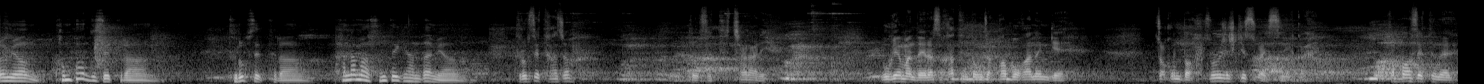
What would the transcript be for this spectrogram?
그러면 컴파운드 세트랑 드롭 세트랑 하나만 선택해야 한다면 드롭 세트 하죠. 드롭 세트 차라리 무게만 내려서 같은 동작 반복하는 게 조금 더 소진시킬 수가 있으니까요. 컴파운드 세트는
